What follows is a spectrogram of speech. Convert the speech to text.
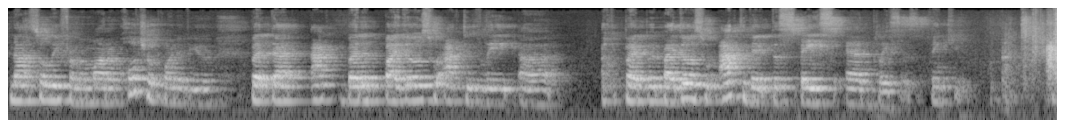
not solely from a monocultural point of view, but that act, but by those who actively, uh, but, but by those who activate the space and places. Thank you.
